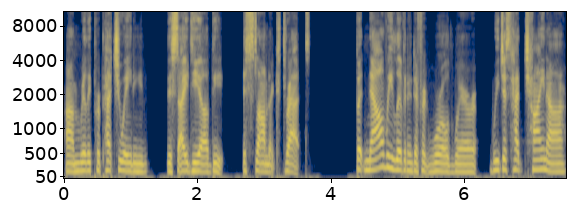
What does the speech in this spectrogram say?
um, really perpetuating this idea of the Islamic threat. But now we live in a different world where we just had China,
